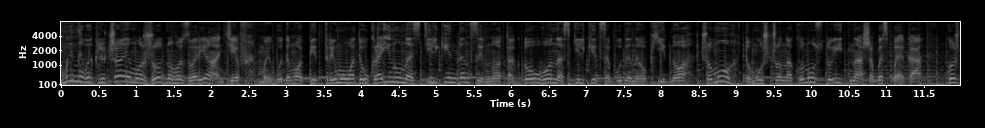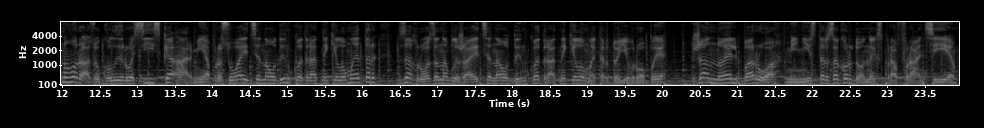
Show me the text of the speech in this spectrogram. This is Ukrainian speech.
Ми не виключаємо жодного з варіантів. Ми будемо підтримувати Україну настільки інтенсивно, так довго, наскільки це буде необхідно. Чому? Тому що на кону стоїть наша безпека. Кожного разу, коли російська армія просувається на один квадратний кілометр, загроза наближається на один квадратний кілометр до Європи. Жан-Ноель Баро, міністр закордонних справ Франції.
